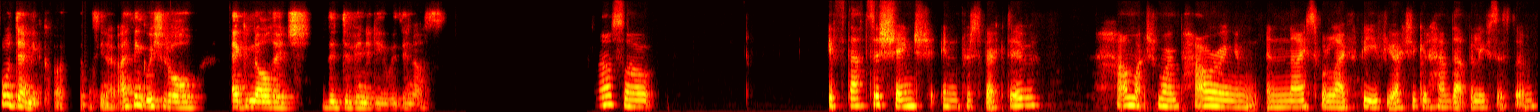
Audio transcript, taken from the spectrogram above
or demigods, you know, I think we should all acknowledge the divinity within us. Also, if that's a change in perspective, how much more empowering and, and nice will life be if you actually could have that belief system?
